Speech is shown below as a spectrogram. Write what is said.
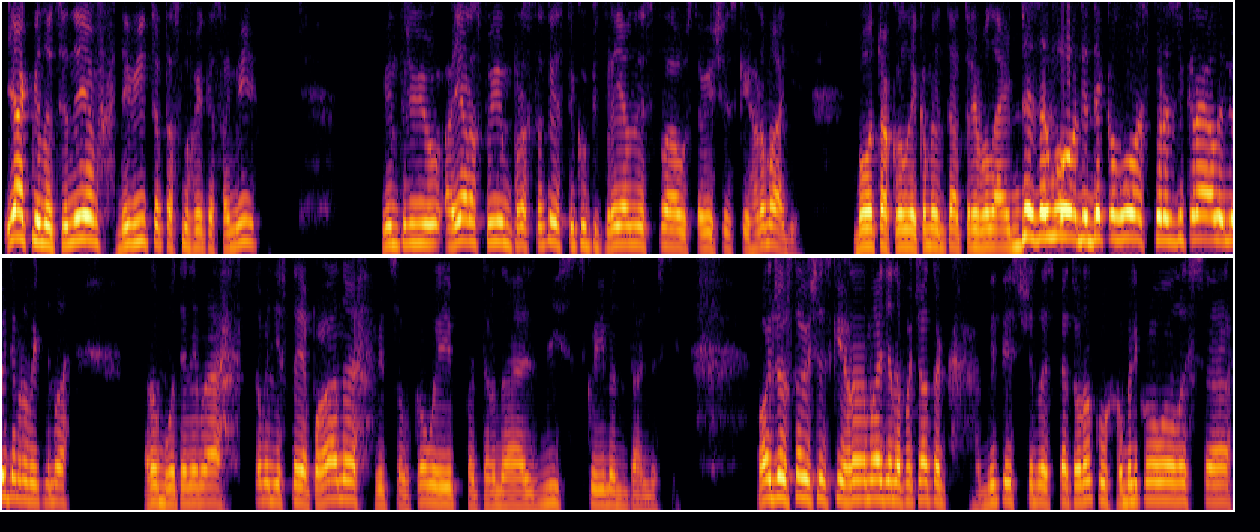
Як він оцінив, дивіться та слухайте самі в інтерв'ю. А я розповім про статистику підприємництва у Ставищенській громаді. Бо то, коли коментатори волають, де заводи, де колгоспи, розікрали, людям робити нема, роботи нема, то мені стає погано від совкової патерналістської ментальності. Отже, в Ставищенській громаді на початок 2025 року обліковувалося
